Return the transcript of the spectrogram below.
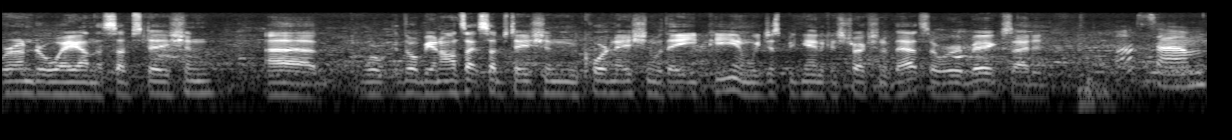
we're underway on the substation. Uh, there'll be an on-site substation coordination with AEP, and we just began construction of that, so we're very excited. Awesome.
